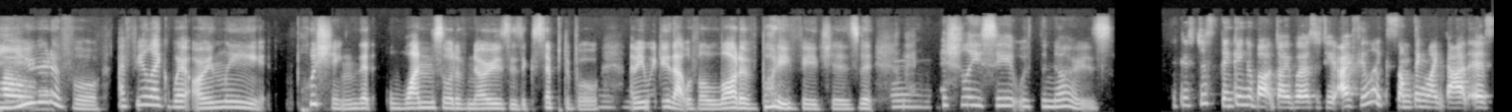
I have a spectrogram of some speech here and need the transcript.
oh. beautiful. Oh. I feel like we're only pushing that one sort of nose is acceptable. Mm-hmm. I mean, we do that with a lot of body features, but mm. especially see it with the nose. Because just thinking about diversity, I feel like something like that is.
